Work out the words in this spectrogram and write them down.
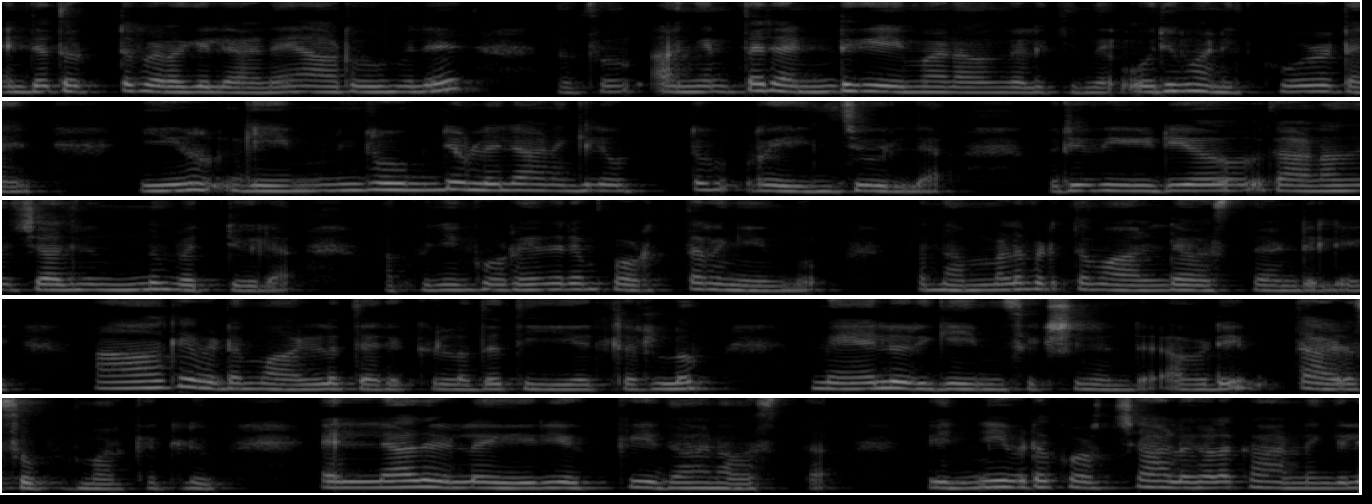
എന്റെ തൊട്ട് പിറകിലാണ് ആ റൂമിൽ അപ്പം അങ്ങനത്തെ രണ്ട് ഗെയിമാണ് അവൻ കളിക്കുന്നത്. ഒരു മണിക്കൂർ ടൈം. ഈ ഗെയിമിംഗ് റൂമിന്റെ ഉള്ളിലാണെങ്കിൽ ഒട്ടും റേഞ്ചും ഇല്ല. ഒരു വീഡിയോ കാണാമെന്ന് വെച്ചാൽ അതിനൊന്നും പറ്റില്ല അപ്പോൾ ഞാൻ കുറേ നേരം പുറത്തിറങ്ങി നിന്നു അപ്പം നമ്മളിവിടുത്തെ മാളിന്റെ അവസ്ഥ കണ്ടില്ലേ? ആകെ ഇവിടെ മാളിൽ തിരക്കുള്ളത് തിയേറ്ററിലും മേലൊരു ഗെയിം സെക്ഷൻ ഉണ്ട് അവിടെയും താഴെ സൂപ്പർ മാർക്കറ്റിലും. എല്ലാതുള്ള ഏരിയ ഒക്കെ ഇതാണ് അവസ്ഥ. പിന്നെ ഇവിടെ കുറച്ച് ആളുകളെ കാണണമെങ്കിൽ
